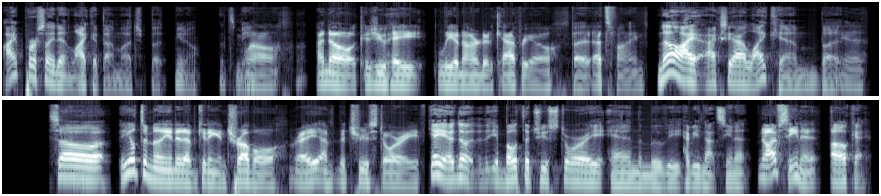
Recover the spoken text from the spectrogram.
I personally didn't like it that much, but you know, that's me. Well, I know because you hate Leonardo DiCaprio, but that's fine. No, I actually I like him, but yeah. So he ultimately ended up getting in trouble, right? Um, The true story. yeah, yeah, no, both the true story and the movie. Have you not seen it? No, I've seen it. Oh, okay.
